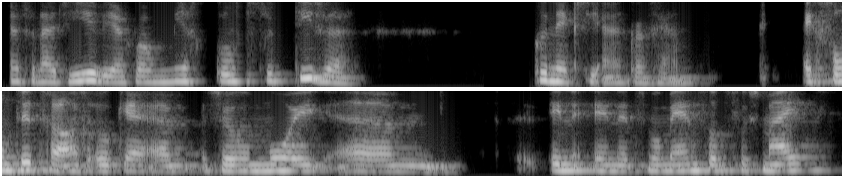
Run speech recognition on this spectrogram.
en vanuit hier weer gewoon meer constructieve connectie aan kan gaan. Ik vond dit trouwens ook eh, zo mooi. Um, in, in het moment, want volgens mij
